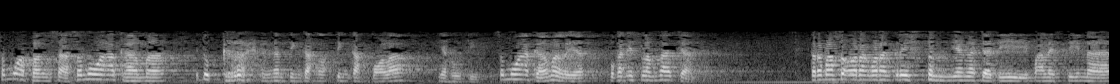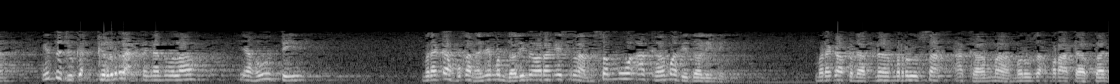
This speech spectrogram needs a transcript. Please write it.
semua bangsa, semua agama itu gerah dengan tingkah tingkah pola Yahudi. Semua agama loh ya, bukan Islam saja. Termasuk orang-orang Kristen yang ada di Palestina itu juga gerak dengan ulah Yahudi. Mereka bukan hanya mendolimi orang Islam, semua agama didolimi. Mereka benar-benar merusak agama, merusak peradaban,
